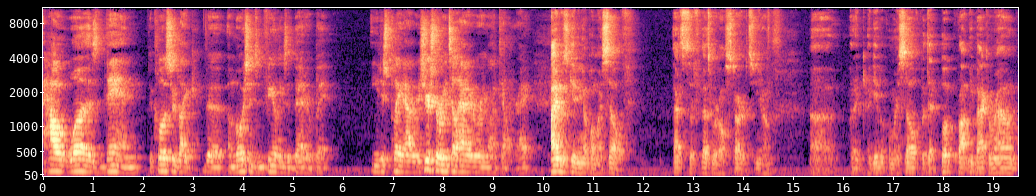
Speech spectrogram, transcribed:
how it was then. The closer, like the emotions and feelings, the better. But you just play it out. It's your story. You tell it however you want to tell it, right? I was giving up on myself. That's the that's where it all starts, you know. Uh, but I, I gave up on myself. But that book brought me back around,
